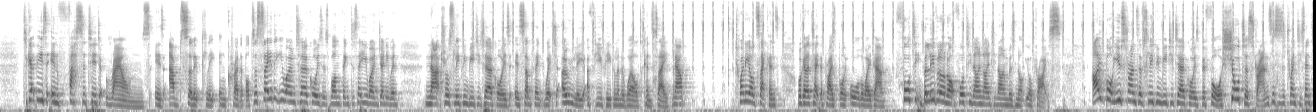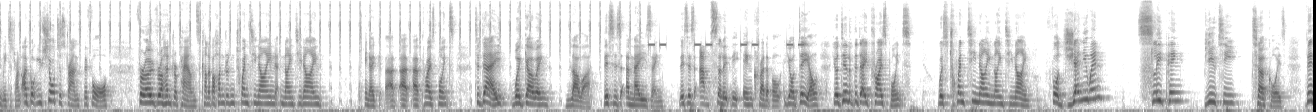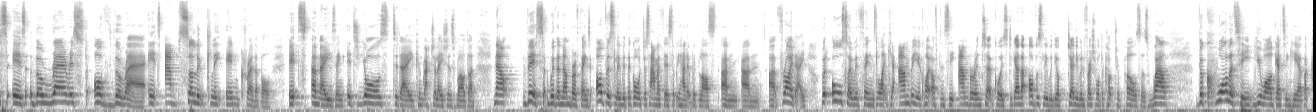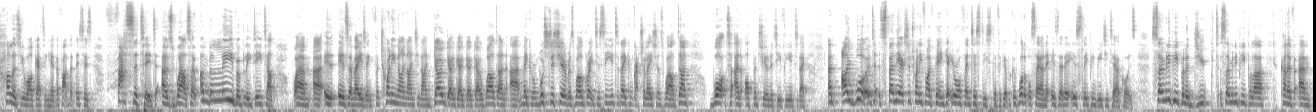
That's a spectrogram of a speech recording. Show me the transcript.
To get these in faceted rounds is absolutely incredible. To say that you own turquoise is one thing, to say you own genuine natural Sleeping Beauty turquoise is something which only a few people in the world can say. Now, 20 odd seconds, we're going to take the price point all the way down. 40, believe it or not, 49.99 was not your price. I've bought you strands of Sleeping Beauty turquoise before, shorter strands. This is a 20 centimeter strand. I bought you shorter strands before for over a hundred pounds, kind of 129.99, you know, uh, uh, uh, price points. Today we're going lower. This is amazing. This is absolutely incredible. Your deal, your deal of the day price point was 29.99 for genuine sleeping beauty turquoise. This is the rarest of the rare. It's absolutely incredible. It's amazing. It's yours today. Congratulations. Well done. Now, this with a number of things. Obviously, with the gorgeous amethyst that we had it with last um, um, uh, Friday, but also with things like your amber. You quite often see amber and turquoise together. Obviously, with your genuine freshwater cultured pearls as well. The quality you are getting here, the colors you are getting here, the fact that this is faceted as well, so unbelievably detailed um, uh, is, is, amazing. For twenty nine ninety nine, go, go, go, go, go. Well done, uh, Maker in Worcestershire as well. Great to see you today. Congratulations, well done. What an opportunity for you today. And I would spend the extra 25p and get your authenticity certificate because what it will say on it is that it is Sleeping Beauty turquoise. So many people are duped. So many people are kind of um,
